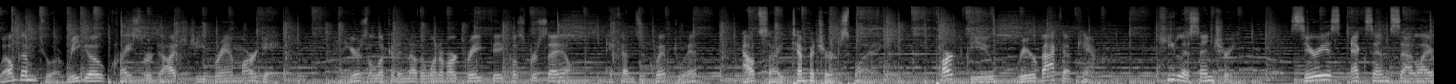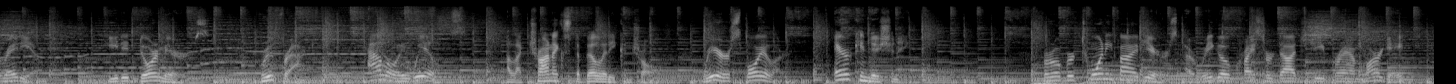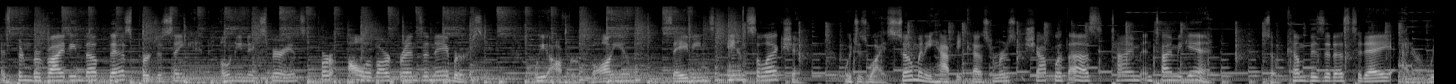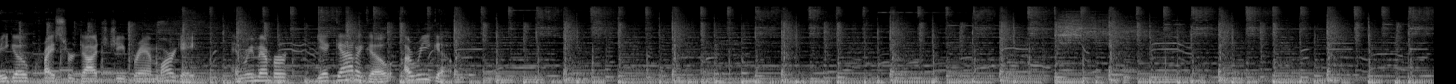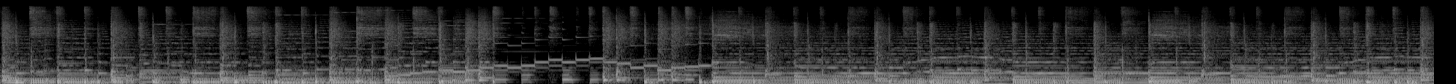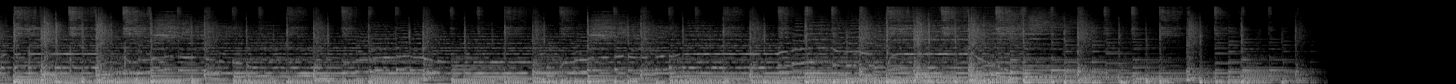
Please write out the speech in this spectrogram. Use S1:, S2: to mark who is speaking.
S1: Welcome to Arrigo Chrysler Dodge Jeep Ram Margate. And here's a look at another one of our great vehicles for sale. It comes equipped with outside temperature display, park view rear backup camera, keyless entry, Sirius XM satellite radio, heated door mirrors, roof rack, alloy wheels, electronic stability control, rear spoiler, air conditioning. For over 25 years, Arrigo Chrysler Dodge Jeep Ram Margate has been providing the best purchasing and owning experience for all of our friends and neighbors. We offer volume, savings, and selection, which is why so many happy customers shop with us time and time again. So come visit us today at Arrigo Chrysler Dodge Jeep Ram Margate and remember, you gotta go Arrigo.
